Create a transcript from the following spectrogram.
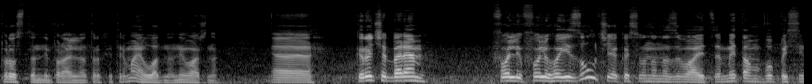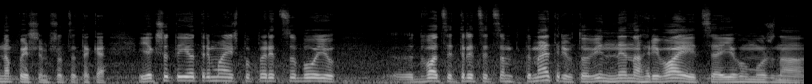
просто неправильно трохи тримає, ладно, неважно. Е, Коротше, беремо фоль, фольгоізол, чи якось воно називається. Ми там в описі напишемо, що це таке. І якщо ти його тримаєш поперед собою е, 20-30 см, то він не нагрівається, його можна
